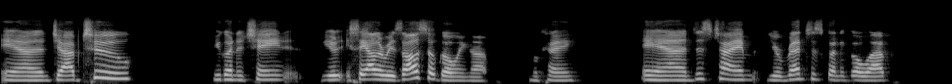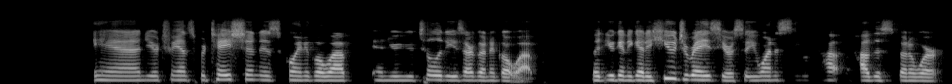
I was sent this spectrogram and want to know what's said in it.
And job two, you're going to change, your salary is also going up. Okay. And this time your rent is going to go up and your transportation is going to go up and your utilities are going to go up. But you're going to get a huge raise here. So you want to see how, how this is going to work.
